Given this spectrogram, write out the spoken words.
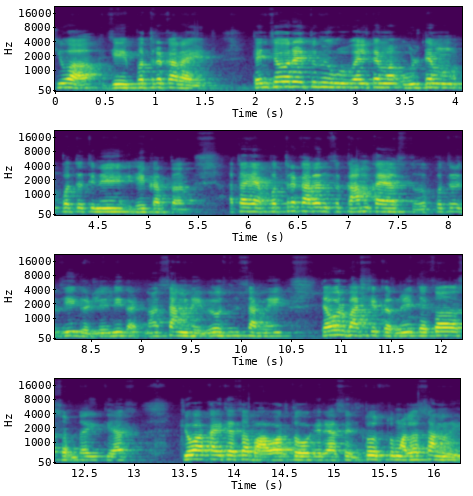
किंवा जे पत्रकार आहेत त्यांच्यावरही तुम्ही उलट्या उलट्या पद्धतीने हे करता. आता ह्या पत्रकारांचं काम काय असतं? पत्र जी घडलेली घटना सांगणे व्यवस्थित सांगणे त्यावर भाष्य करणे त्याचा समजा इतिहास किंवा काय त्याचा भावार्थ वगैरे असेल तोच तुम्हाला सांगणे.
